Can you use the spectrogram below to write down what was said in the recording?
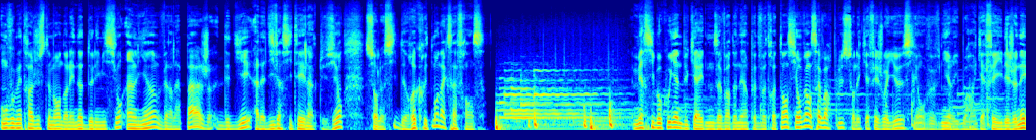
On vous mettra justement dans les notes de l'émission un lien vers la page dédiée à la diversité et l'inclusion sur le site de recrutement d'AXA France. Merci beaucoup Yann Bucaille de nous avoir donné un peu de votre temps. Si on veut en savoir plus sur les cafés joyeux, si on veut venir y boire un café, y déjeuner,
